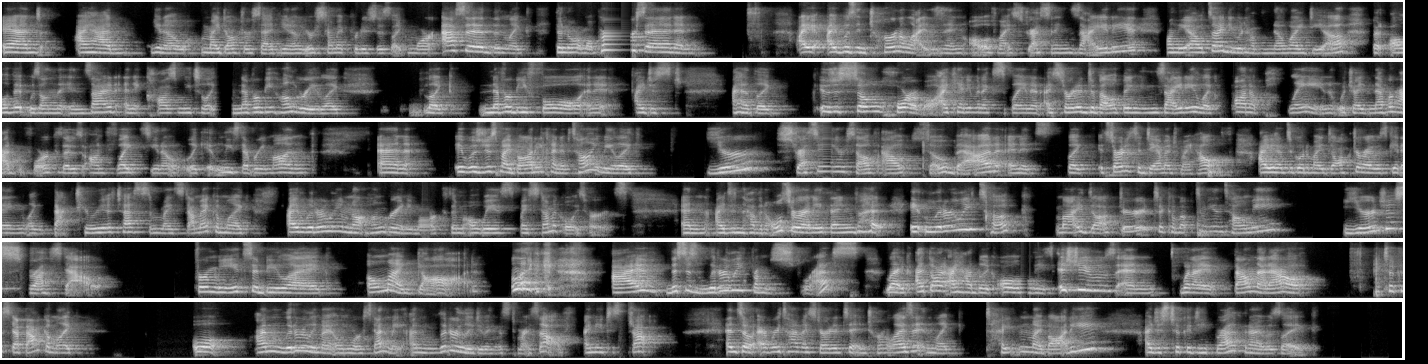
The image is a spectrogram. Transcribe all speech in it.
And I had, you know, my doctor said, you know, your stomach produces like more acid than like the normal person. And I, I was internalizing all of my stress and anxiety on the outside. You would have no idea, but all of it was on the inside. And it caused me to like never be hungry, like, like never be full. And it, I just, I had like it was just so horrible. I can't even explain it. I started developing anxiety like on a plane, which I'd never had before because I was on flights, you know, like at least every month. And it was just my body kind of telling me, like, you're stressing yourself out so bad. And it's like, it started to damage my health. I had to go to my doctor. I was getting like bacteria tests in my stomach. I'm like, I literally am not hungry anymore because I'm always, my stomach always hurts and I didn't have an ulcer or anything, but it literally took my doctor to come up to me and tell me, You're just stressed out. For me to be like, Oh my God, like I've, this is literally from stress. Like I thought I had like all of these issues. And when I found that out, I took a step back. I'm like, well, I'm literally my own worst enemy. I'm literally doing this to myself. I need to stop. And so every time I started to internalize it and like tighten my body, I just took a deep breath and I was like,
